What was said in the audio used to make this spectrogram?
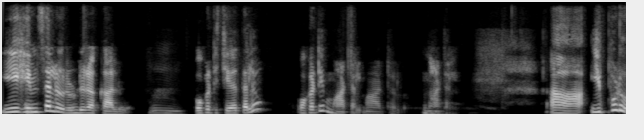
ఈ హింసలు రెండు రకాలు. ఒకటి చేతలు ఒకటి మాటలు. మాటలు. మాటలు. ఆ ఇప్పుడు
